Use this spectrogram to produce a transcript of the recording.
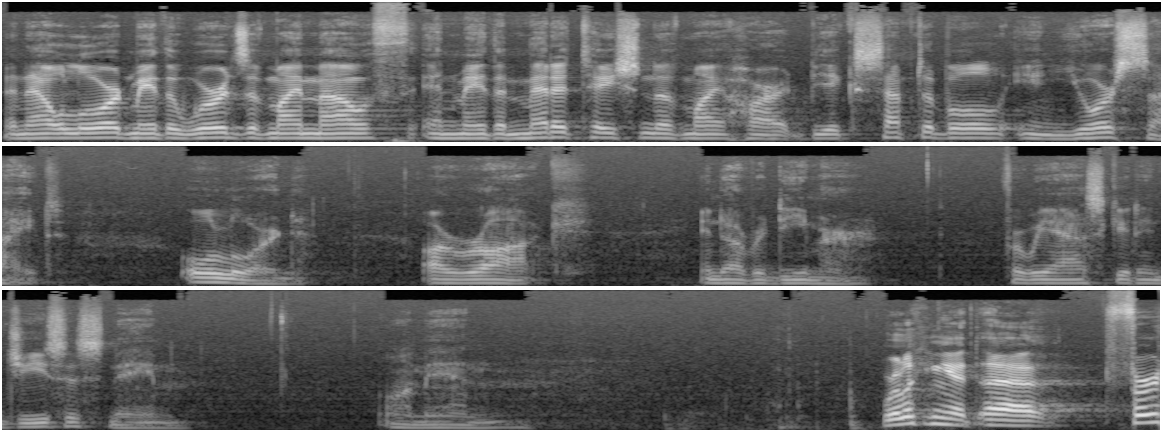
And now, Lord, may the words of my mouth and may the meditation of my heart be acceptable in your sight, O Lord our rock and our Redeemer. For we ask it in Jesus' name. Amen. We're looking at uh, 1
